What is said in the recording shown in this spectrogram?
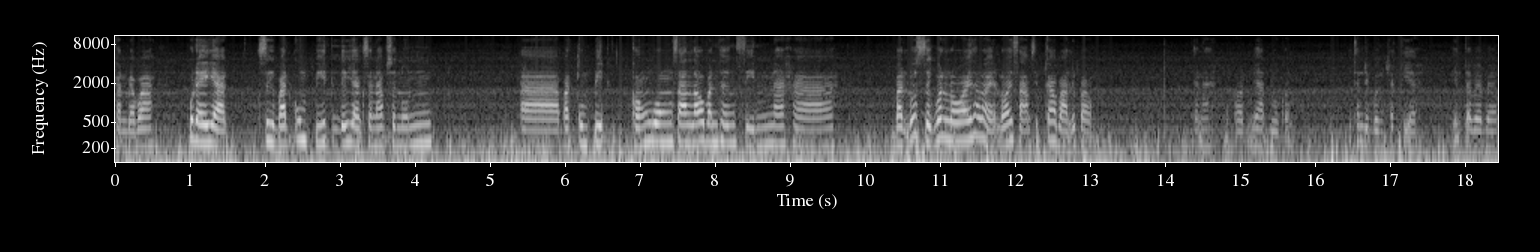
คันแบบว่า ผู้ใดอยากซื้อบัตรกลุ่มปิด หรืออยากสนับสนุนอ่าบัตรกลุ่มปิดของวงซานเล้าบันเทิงศิลป์นะคะ บัตรรู้สึกว่าร้อยเท่าไหร่ร้อยสามสิบเก้าบาทหรือเปล่าเดี๋ยวนะขออนุญาตดูก่อนท่านเดี๋ยวเบิ้งแค่เทียเห็นแต่แบบแบบ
